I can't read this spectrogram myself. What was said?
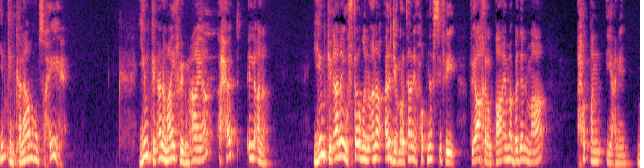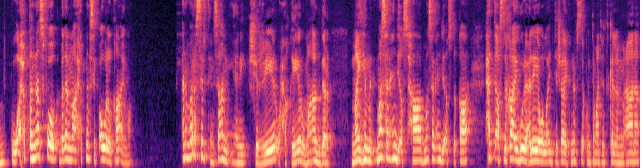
يمكن كلامهم صحيح. يمكن أنا ما يفرق معايا أحد إلا أنا. يمكن أنا يفترض إنه أنا أرجع مرة ثانية أحط نفسي في في آخر القائمة بدل ما أحط يعني وأحط الناس فوق بدل ما أحط نفسي في أول القائمة. أنا مرة صرت إنسان يعني شرير وحقير وما أقدر ما يهمني ما صار عندي أصحاب ما صار عندي أصدقاء. حتى اصدقائي يقولوا علي والله أنت شايف نفسك وأنت ما تتكلم معانا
